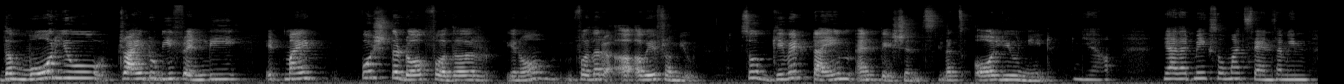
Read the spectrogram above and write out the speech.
the more you try to be friendly it might push the dog further, you know, further away from you. So give it time and patience. That's all you need. Yeah. Yeah, that makes so much sense. I mean,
